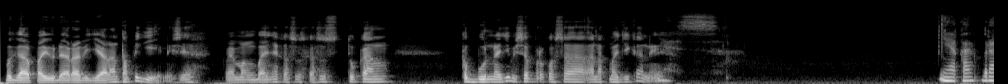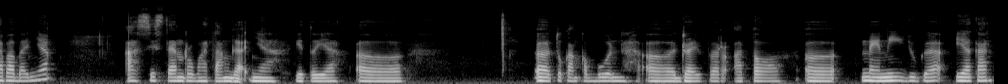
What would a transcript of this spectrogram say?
begal payudara di jalan tapi gini sih ya. Memang banyak kasus-kasus tukang kebun aja bisa perkosa anak majikan ya. Yes. Ya kan, berapa banyak asisten rumah tangganya gitu ya, eh eh, tukang kebun, eh, driver atau eh, neni juga, ya kan.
